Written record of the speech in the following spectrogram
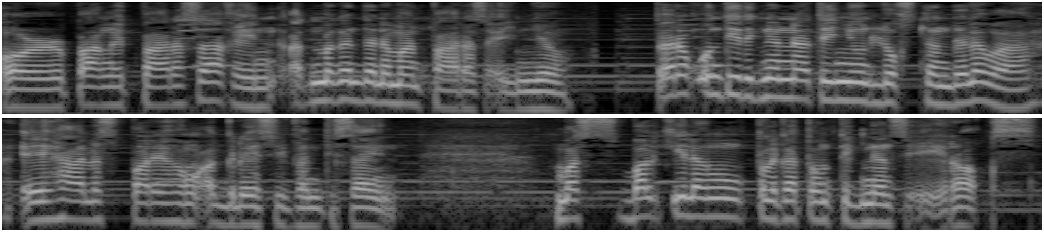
Or pangit para sa akin at maganda naman para sa inyo. Pero kung titignan natin yung looks ng dalawa, eh halos parehong aggressive ang design. Mas bulky lang talaga tong tignan si Aerox.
